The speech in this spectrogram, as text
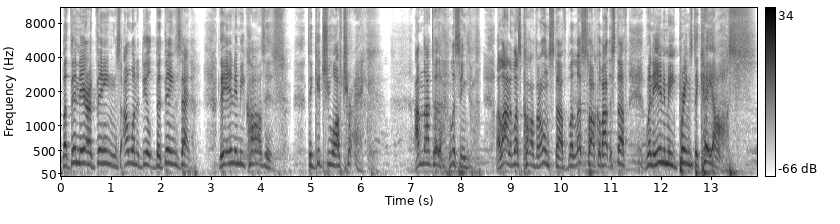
but then there are things I want to deal the things that the enemy causes to get you off track. I'm not to listen, a lot of us cause our own stuff, but let's talk about the stuff when the enemy brings the chaos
